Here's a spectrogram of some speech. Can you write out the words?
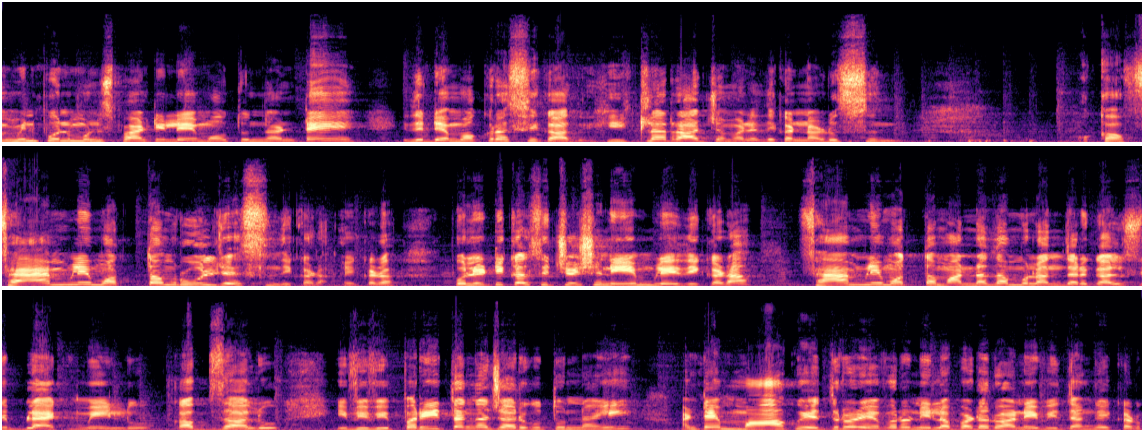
అమీన్పూర్ మున్సిపాలిటీలో ఏమవుతుందంటే ఇది డెమోక్రసీ కాదు హిట్లర్ రాజ్యం అనేది ఇక్కడ నడుస్తుంది. ఒక ఫ్యామిలీ మొత్తం రూల్ చేస్తుంది ఇక్కడ. ఇక్కడ పొలిటికల్ సిచ్యుయేషన్ ఏం లేదు ఇక్కడ. ఫ్యామిలీ మొత్తం అన్నదమ్ములందరూ కలిసి బ్లాక్మెయిల్ కబ్జాలు ఇవి విపరీతంగా జరుగుతున్నాయి. అంటే మాకు ఎదురు ఎవరు నిలబడరు అనే విధంగా ఇక్కడ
